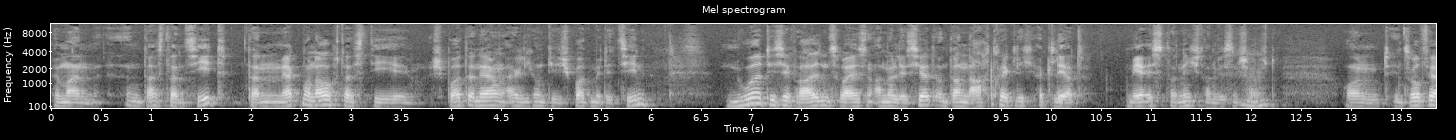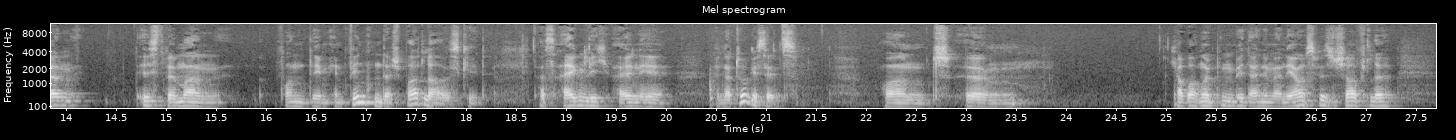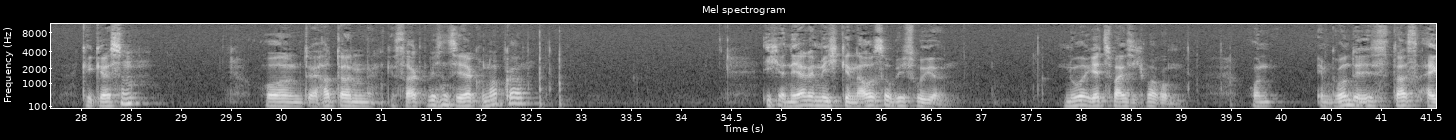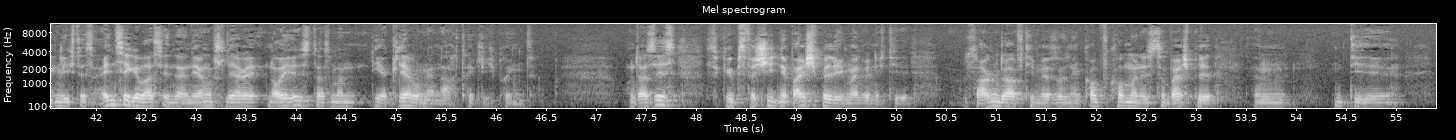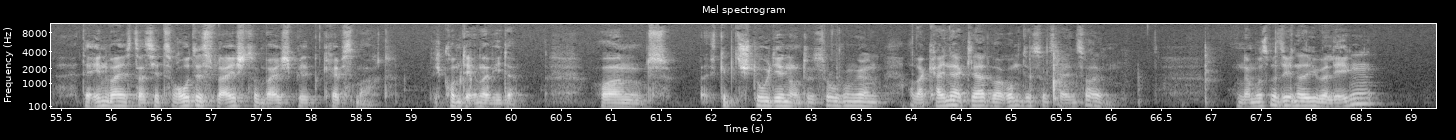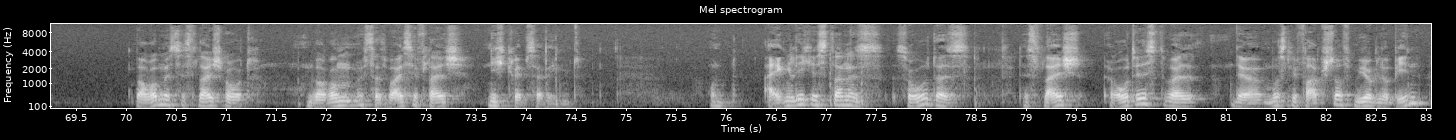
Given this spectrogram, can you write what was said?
wenn man das dann sieht, dann merkt man auch, dass die Sporternährung eigentlich und die Sportmedizin nur diese Verhaltensweisen analysiert und dann nachträglich erklärt. Mehr ist da nicht an Wissenschaft. Mhm. Und insofern ist, wenn man von dem Empfinden der Sportler ausgeht, das eigentlich eine, ein Naturgesetz. Und ähm, ich habe auch mit, mit einem Ernährungswissenschaftler gegessen und er hat dann gesagt, wissen Sie, Herr Konopka, ich ernähre mich genauso wie früher. Nur jetzt weiß ich warum. Und im Grunde ist das eigentlich das Einzige, was in der Ernährungslehre neu ist, dass man die Erklärungen nachträglich bringt. Und das ist, es gibt verschiedene Beispiele, ich meine, wenn ich die sagen darf, die mir so in den Kopf kommen, ist zum Beispiel ähm, die, der Hinweis, dass jetzt rotes Fleisch zum Beispiel Krebs macht. Das kommt ja immer wieder. Und es gibt Studien, Untersuchungen, aber keiner erklärt, warum das so sein soll. Und da muss man sich natürlich überlegen, warum ist das Fleisch rot und warum ist das weiße Fleisch nicht krebserregend. Und eigentlich ist dann es so, dass das Fleisch rot ist, weil der Muskelfarbstoff Myoglobin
